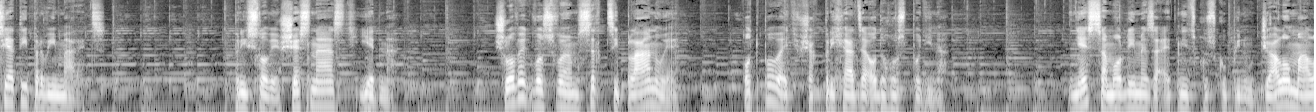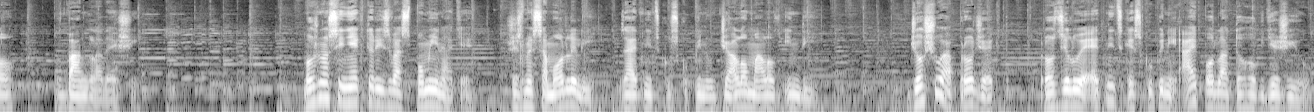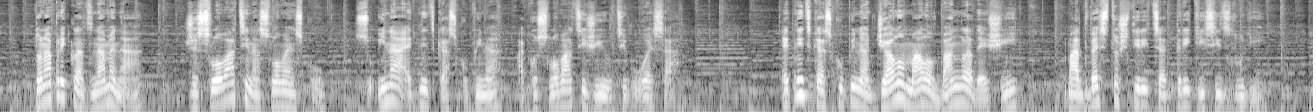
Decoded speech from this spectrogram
31. marec. Príslovie 16.1. Človek vo svojom srdci plánuje, odpoveď však prichádza od hospodina. Dnes sa modlíme za etnickú skupinu Džalomalo v Bangladeši. Možno si niektorí z vás spomínate, že sme sa modlili za etnickú skupinu Džalomalo v Indii. Joshua Project rozdeľuje etnické skupiny aj podľa toho, kde žijú. To napríklad znamená, že Slováci na Slovensku sú iná etnická skupina ako Slováci žijúci v USA. Etnická skupina Jalo Malo v Bangladeši má 243 tisíc ľudí.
